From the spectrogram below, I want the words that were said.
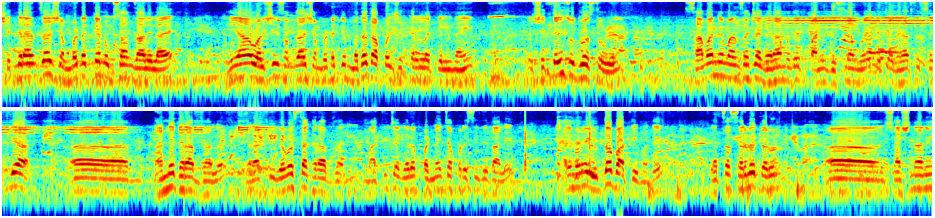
शेतकऱ्यांचं शंभर टक्के नुकसान झालेलं आहे. या वर्षी समजा शंभर टक्के मदत आपण शेतकऱ्याला केली नाही तर शेतकरीच उद्ध्वस्त होईल. सामान्य माणसाच्या घरामध्ये पाणी घुसल्यामुळे त्याच्या घरातलं सगळ्या धान्य खराब झालं घरातली व्यवस्था खराब झाली मातीच्या घरं पडण्याच्या परिस्थितीत आले. आणि म्हणून युद्धपातळीमध्ये याचा सर्वे करून शासनाने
